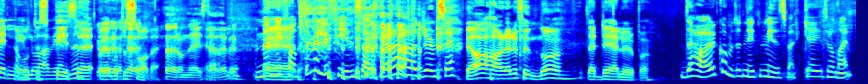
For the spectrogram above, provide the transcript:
veldig Jeg måtte spise, og jeg måtte sove. Høre om det i stedet, eller? Men vi Eh. fant en veldig fin sak her, da, Jermsey. Ja, har dere funnet noe? Det er det jeg lurer på. Det har kommet et nytt minnesmerke i Trondheim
